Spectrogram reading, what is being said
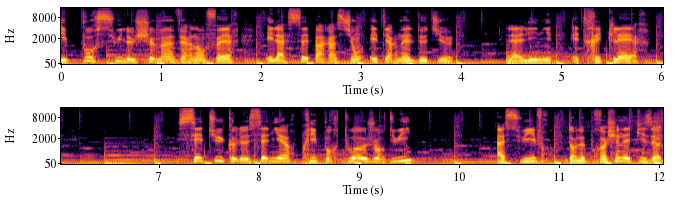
et poursuis le chemin vers l'enfer et la séparation éternelle de Dieu. La ligne est très claire. Sais-tu que le Seigneur prie pour toi aujourd'hui? À suivre dans le prochain épisode.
